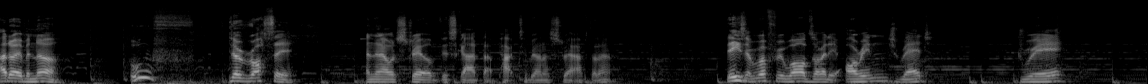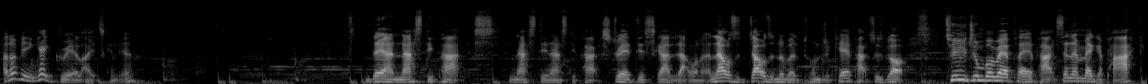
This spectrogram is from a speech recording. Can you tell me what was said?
I don't even know. Oof. De Rossi. And then I would straight up discard that pack, to be honest, straight after that. These are rough rewards already. Orange, red, grey. I don't think you can get grey lights, can you? They are nasty packs. Nasty, nasty packs. Straight discarded that one. And that was that was another 100k pack. So he's got two jumbo rare player packs and a mega pack.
